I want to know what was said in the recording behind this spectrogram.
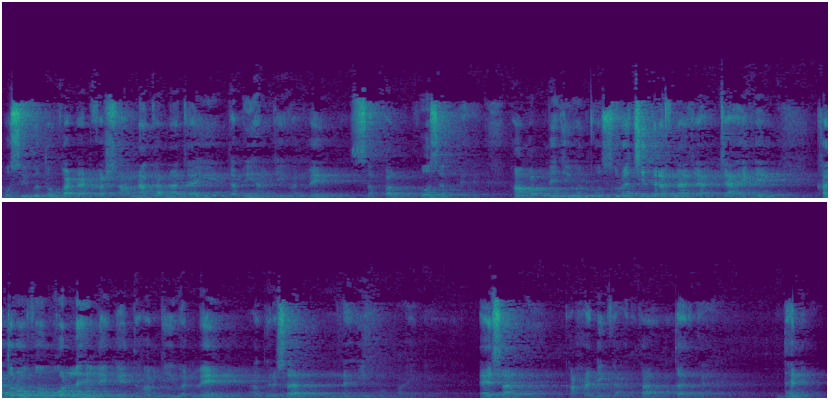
मुसीबतों का डटकर सामना करना चाहिए, तभी हम जीवन में सफल हो सकते हैं। हम अपने जीवन को सुरक्षित रखना चाहेंगे, खतरों को मोल नहीं लेंगे तो हम जीवन में अग्रसर नहीं हो पाएँगे। ऐसा कहानीकार का तर्क है। धन्यवाद।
